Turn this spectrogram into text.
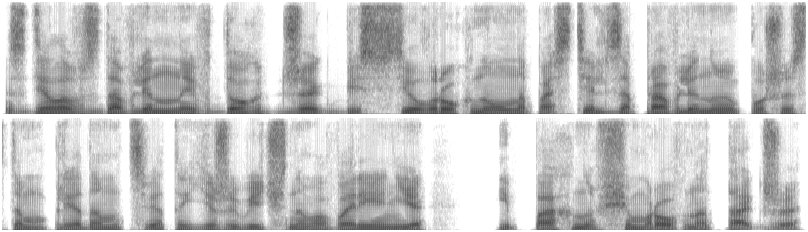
Сделав сдавленный вдох, Джек без сил рухнул на постель, заправленную пушистым пледом цвета ежевичного варенья и пахнущим ровно так же.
